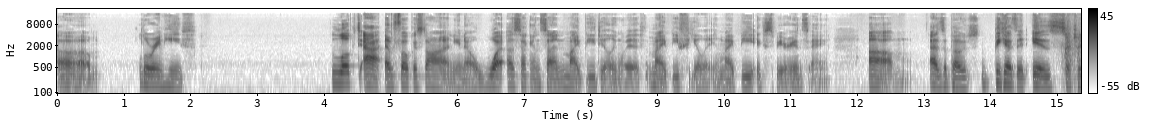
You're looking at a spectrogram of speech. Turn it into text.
um, Lorraine Heath looked at and focused on, you know, what a second son might be dealing with, might be feeling, might be experiencing. Um, as opposed because it is such a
